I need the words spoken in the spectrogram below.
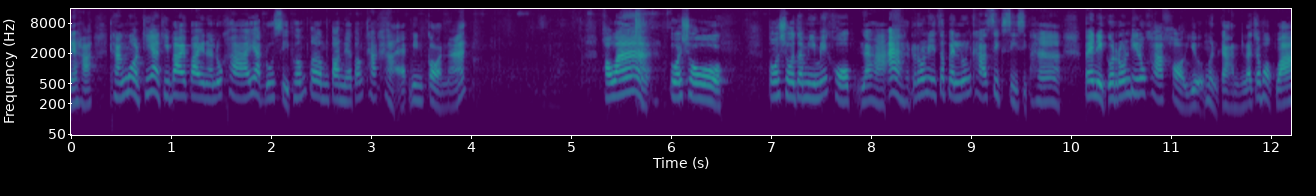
นะคะ ทั้งหมดที่อธิบายไปนะลูกค้าอยากดูสีเพิ่มเติมตอนนี้ต้องทักหาแอดมินก่อนนะ เพราะว่าตัวโชว์ ตัวโชว์จะมีไม่ครบนะคะอะรุ่นนี้จะเป็นรุ่นคลาสสิก 45 เป็นอีกรุ่นที่ลูกค้าขอเยอะเหมือนกัน แล้วจะบอกว่า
